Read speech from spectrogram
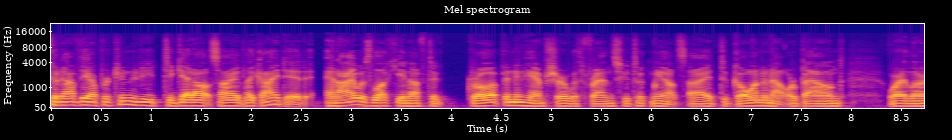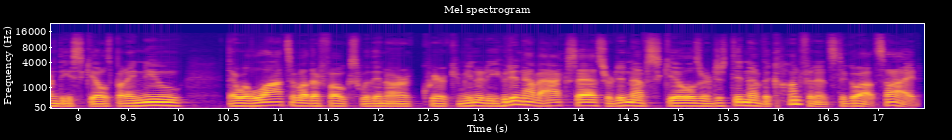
could have the opportunity to get outside like I did? And I was lucky enough to grow up in New Hampshire with friends who took me outside, to go on an outward bound where I learned these skills. But I knew there were lots of other folks within our queer community who didn't have access or didn't have skills or just didn't have the confidence to go outside.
